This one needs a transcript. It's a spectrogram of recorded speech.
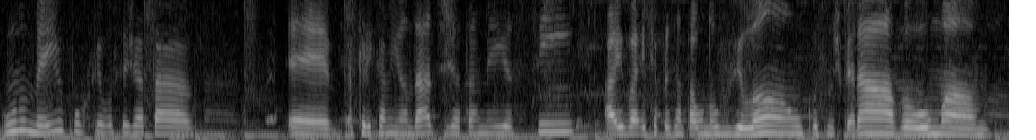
Um no meio, porque você já tá. É, aquele caminho andado, você já tá meio assim. Aí vai te apresentar um novo vilão que você não esperava, ou uma,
